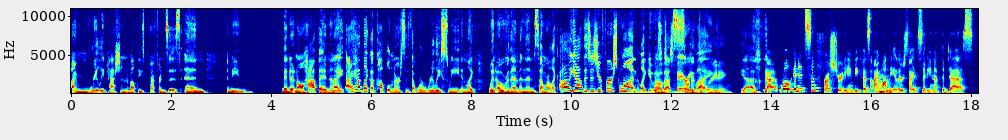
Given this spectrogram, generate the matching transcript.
I'm really passionate about these preferences. And I mean, they didn't all happen. And I, I had like a couple nurses that were really sweet and like went over them. And then some were like, oh yeah, this is your first one. Like it was oh, that's just very sort of like, degrading. Yeah. yeah. Well, and it's so frustrating because I'm on the other side sitting at the desk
